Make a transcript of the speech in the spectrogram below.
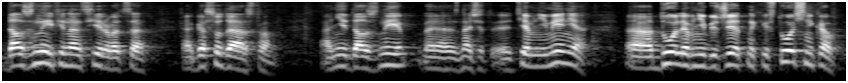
должны финансироваться э, государством, они должны, значит, тем не менее, доля внебюджетных источников –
